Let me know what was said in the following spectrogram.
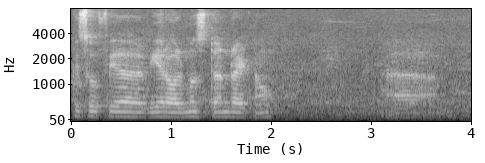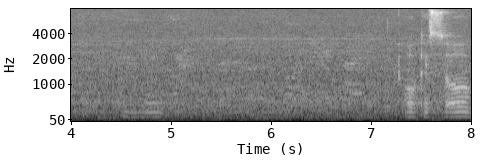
okay so we are, we are almost done right now. Uh, okay so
